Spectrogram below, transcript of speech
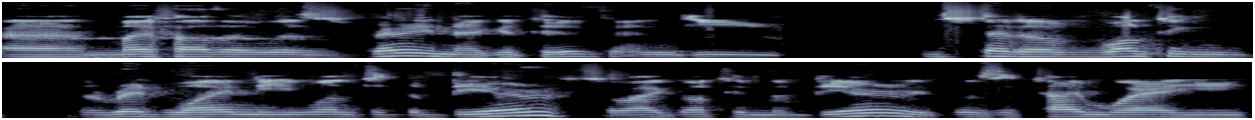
Uh, my father was very negative, and he, instead of wanting the red wine, he wanted the beer. So I got him a beer. It was a time where he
